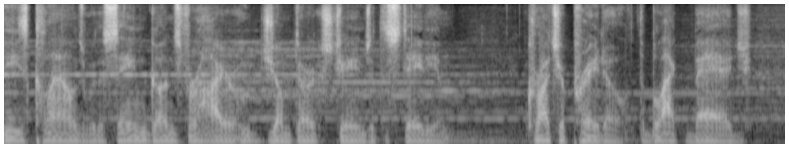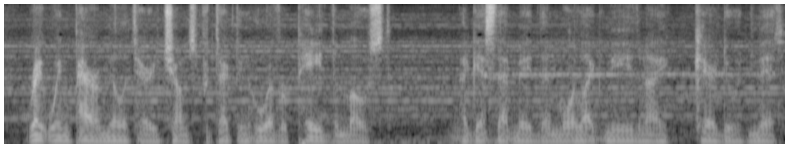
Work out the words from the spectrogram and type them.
These clowns were the same guns for hire who jumped our exchange at the stadium. Crachá Preto, the Black Badge, right-wing paramilitary chumps protecting whoever paid the most. I guess that made them more like me than I cared to admit.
